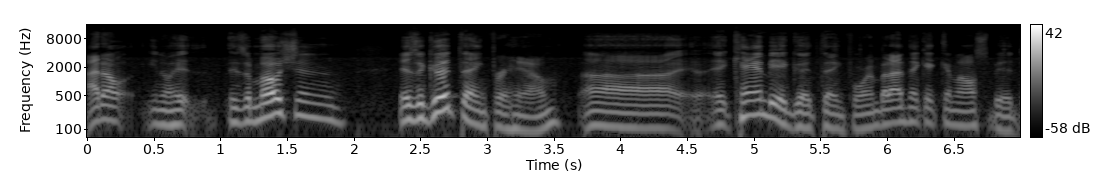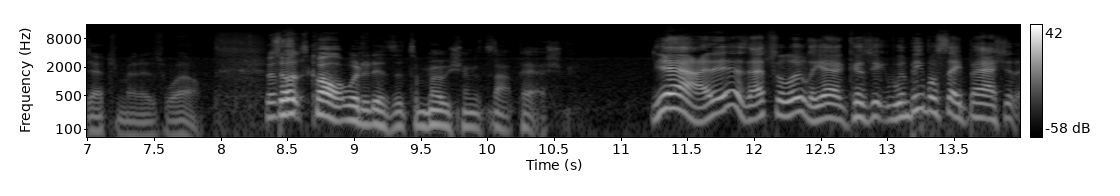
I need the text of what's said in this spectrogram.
I don't, you know, his, his emotion is a good thing for him. Uh, it can be a good thing for him, but I think it can also be a detriment as well. But So- let's call it what it is. It's emotion. It's not passion. Yeah, it is absolutely. Yeah, because when people say passion,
